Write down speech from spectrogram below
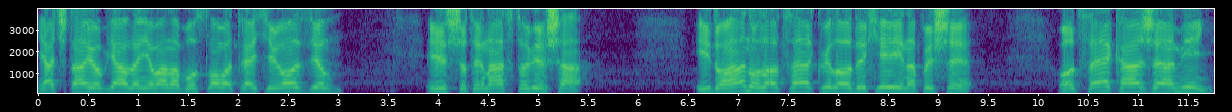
Я читаю об'явлення Івана Богослова, третій розділ із 14 вірша. І до ангела в церкві Лаодикеї напиши. Оце каже Амінь,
